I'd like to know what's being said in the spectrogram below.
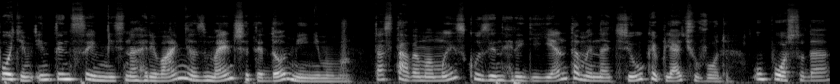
Потім інтенсивність нагрівання зменшити до мінімуму. Та ставимо миску з інгредієнтами на цю киплячу воду. У посуда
